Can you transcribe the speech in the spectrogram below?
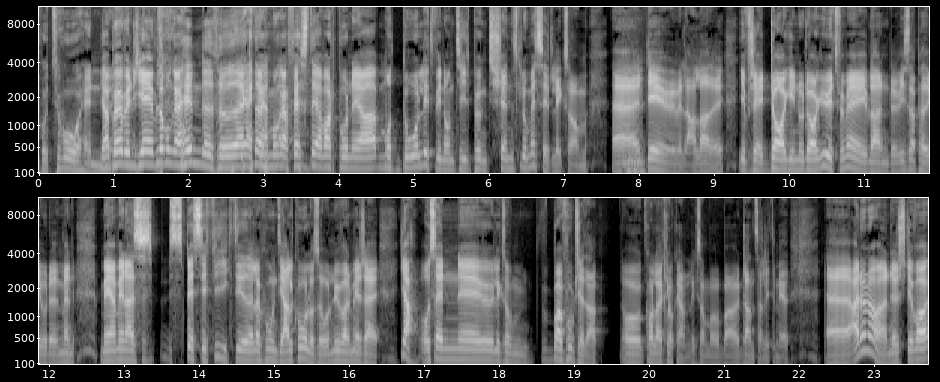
På två händer. Jag behöver en jävla många händer för att räkna hur många fester jag varit på när jag mått dåligt vid någon tidpunkt känslomässigt liksom. Eh, Det är väl alla. I och för sig dag in och dag ut för mig ibland, vissa perioder. Men, men jag menar specifikt i relation till alkohol och så. Och nu var det mer så här, ja, och sen eh, liksom bara fortsätta. Och kolla klockan liksom och bara dansa lite mer. Eh, I don't know Anders, det var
